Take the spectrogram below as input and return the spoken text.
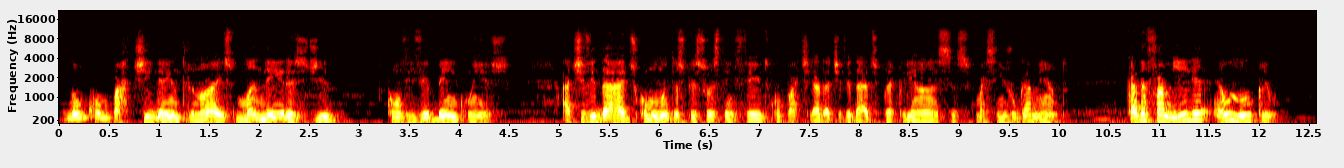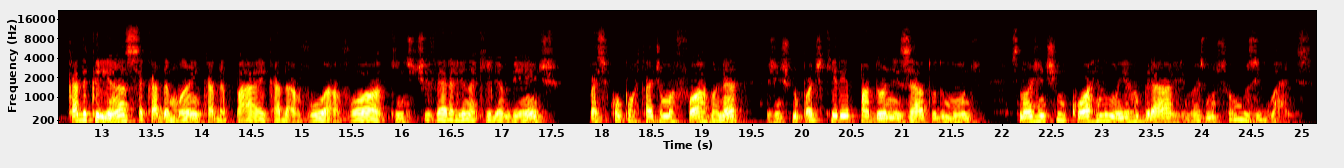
não compartilha entre nós maneiras de conviver bem com isso? Atividades, como muitas pessoas têm feito, compartilhado atividades para crianças, mas sem julgamento Cada família é um núcleo. Cada criança, cada mãe, cada pai, cada avô, avó, quem estiver ali naquele ambiente, vai se comportar de uma forma, né? A gente não pode querer padronizar todo mundo, senão a gente incorre num erro grave. Nós não somos iguais.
